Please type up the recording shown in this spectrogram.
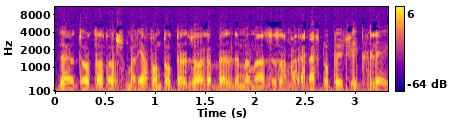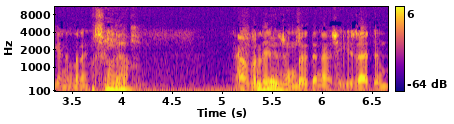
Dat, dat, dat als Maria van het hotel zou gebeld hebben, maar ze zou maar gedacht op je sliep gelegen. Hè. ja. Ja, verleden zondag, dan is ze gezet en.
